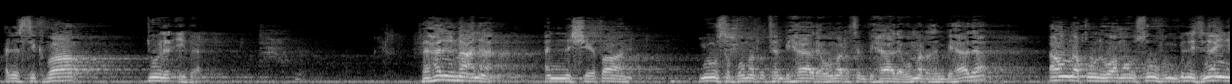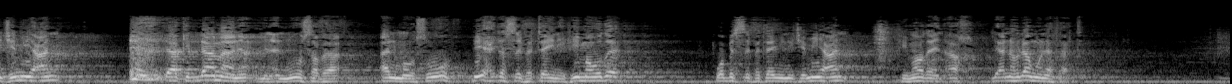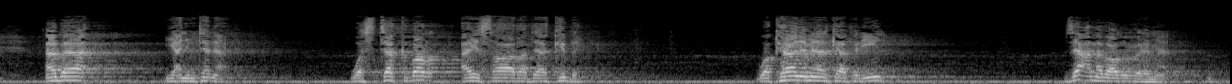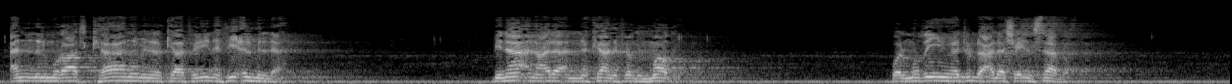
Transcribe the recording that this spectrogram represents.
الاستكبار دون الإباء. فهل المعنى أن الشيطان يوصف مرة بهذا ومرة بهذا ومرة بهذا أو نقول هو موصوف بالاثنين جميعا لكن لا مانع من أن يوصف الموصوف بإحدى الصفتين في موضع وبالصفتين جميعا في موضع آخر لأنه لا منافاة. أبى يعني امتنع واستكبر أي صار ذا كبر. وكان من الكافرين زعم بعض العلماء أن المراد كان من الكافرين في علم الله. بناء على أن كان فعل ماضي. والمضي يدل على شيء سابق.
